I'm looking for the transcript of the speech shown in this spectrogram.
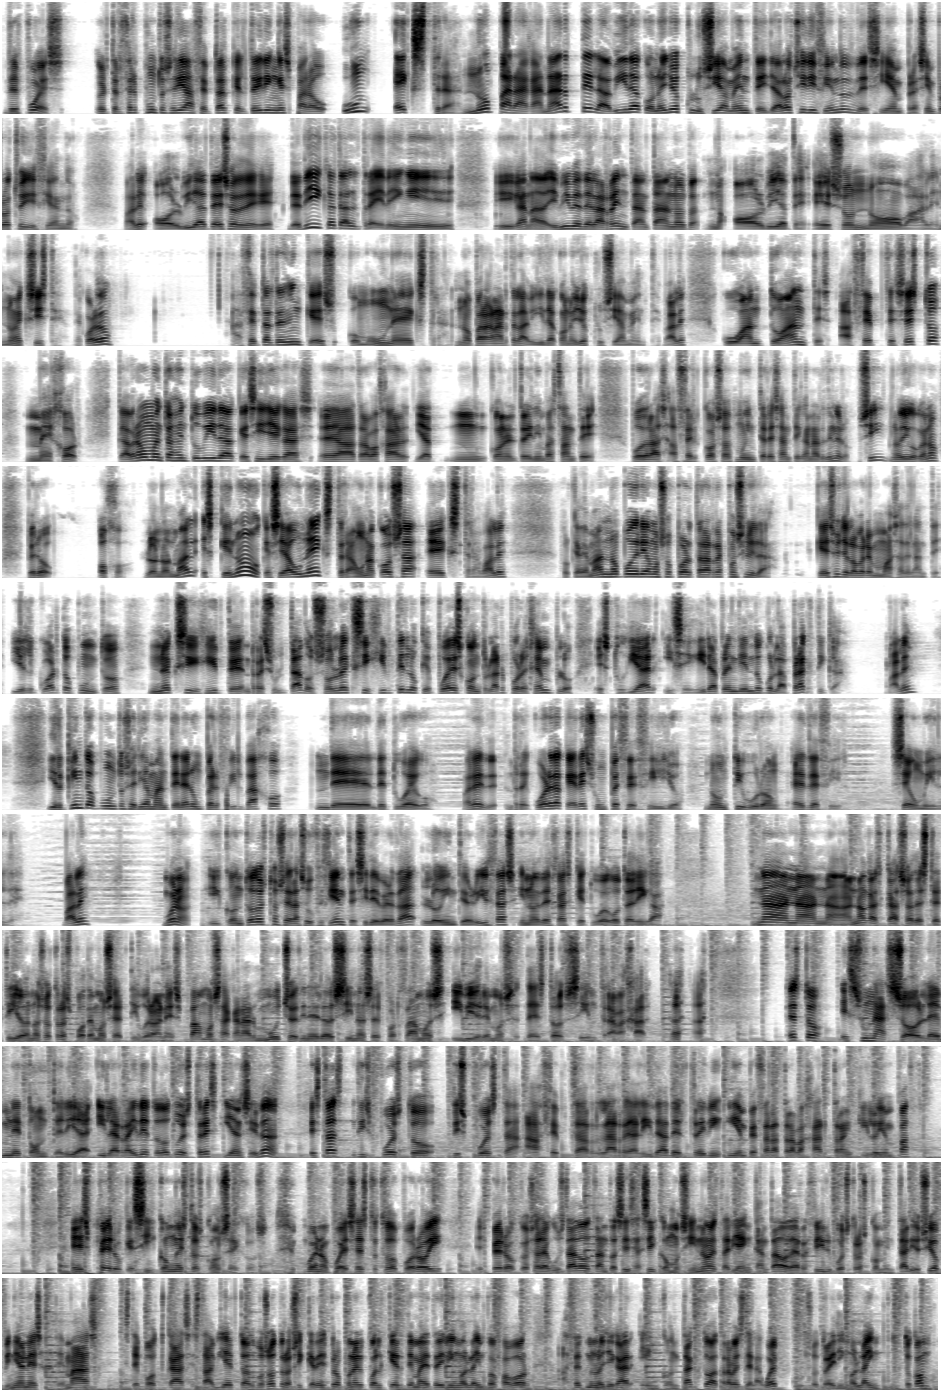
Después, el tercer punto sería aceptar que el trading es para un extra, no para ganarte la vida con ello exclusivamente. Ya lo estoy diciendo desde siempre, siempre lo estoy diciendo. ¿Vale? Olvídate eso de que dedícate al trading y, y gana y vive de la renta, tal, no, no, olvídate, eso no vale, no existe, ¿de acuerdo? Acepta el trading que es como un extra, no para ganarte la vida con ello exclusivamente, ¿vale? Cuanto antes aceptes esto, mejor. Que habrá momentos en tu vida que si llegas eh, a trabajar ya mm, con el trading bastante podrás hacer cosas muy interesantes y ganar dinero. Sí, no digo que no, pero ojo, lo normal es que no, que sea un extra, una cosa extra, ¿vale? Porque además no podríamos soportar la responsabilidad que eso ya lo veremos más adelante. Y el cuarto punto, no exigirte resultados, solo exigirte lo que puedes controlar, por ejemplo, estudiar y seguir aprendiendo con la práctica, ¿vale? Y el quinto punto sería mantener un perfil bajo de, de tu ego, ¿vale? Recuerda que eres un pececillo, no un tiburón, es decir, sé humilde, ¿vale? Bueno, y con todo esto será suficiente si de verdad lo interiorizas y no dejas que tu ego te diga, no, no, no, no hagas caso de este tío, nosotros podemos ser tiburones, vamos a ganar mucho dinero si nos esforzamos y viviremos de esto sin trabajar. esto es una solemne tontería y la raíz de todo tu estrés y ansiedad. ¿Estás dispuesto, dispuesta a aceptar la realidad del trading y empezar a trabajar tranquilo y en paz? Espero que sí, con estos consejos. Bueno, pues esto es todo por hoy. Espero que os haya gustado, tanto si es así como si no, estaría encantado de recibir vuestros comentarios y opiniones. Además, este podcast está abierto a vosotros. Si queréis proponer cualquier tema de trading online, por favor, hacedmelo llegar en contacto a través de la web cursotradingonline.com.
